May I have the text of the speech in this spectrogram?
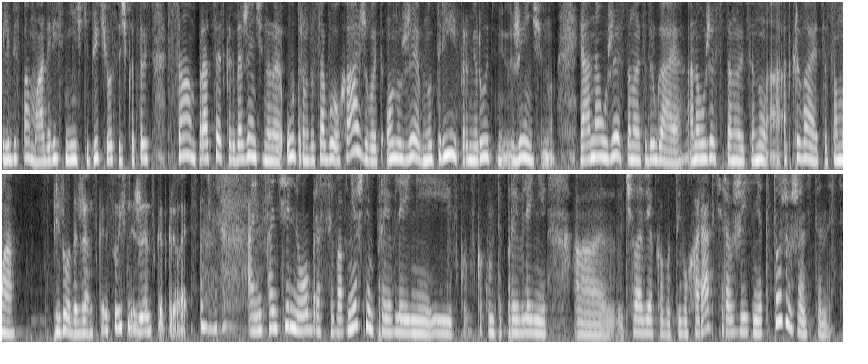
или без помады, реснички, причесочка. То есть сам процесс, когда женщина утром за собой ухаживает, он уже внутри формирует женщину. И она уже становится другая, она уже становится, ну, а, открывается сама природа женская, сущность женская открывается. А инфантильный образ и во внешнем проявлении, и в, в каком-то проявлении а, человека, вот его характера в жизни, это тоже женственность?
